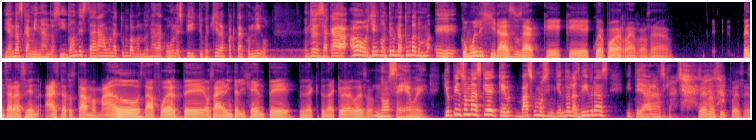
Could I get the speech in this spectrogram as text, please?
y andas caminando así. ¿Dónde estará una tumba abandonada con un espíritu que quiera pactar conmigo? Entonces acá, oh, ya encontré una tumba. eh, ¿Cómo elegirás, o sea, qué, qué cuerpo agarrar? O sea, pensarás en, ah, este dato estaba mamado, estaba fuerte, o sea, era inteligente. Tendrá que, tendrá que ver algo de eso. no sé, güey. Yo pienso más que, que vas como sintiendo las vibras y te hablan así. Bueno, sí, puede ser.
